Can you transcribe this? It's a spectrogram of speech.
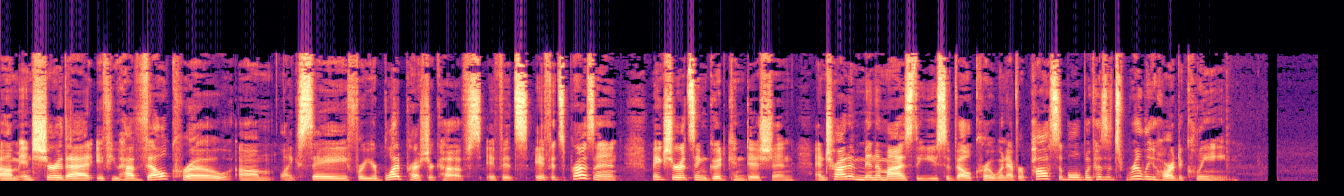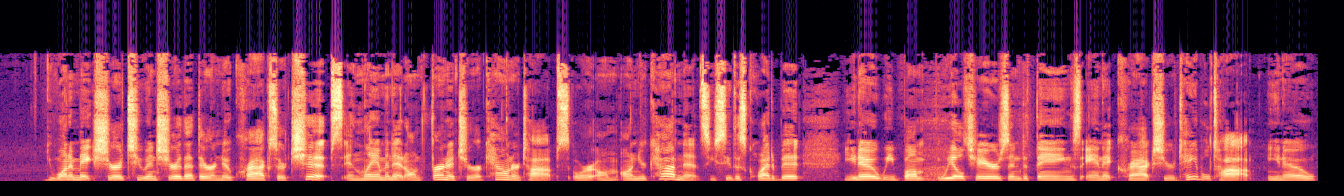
Um, ensure that if you have Velcro, um, like say for your blood pressure cuffs, if it's if it's present, make sure it's in good condition and try to minimize the use of Velcro whenever possible because it's really hard to clean. You want to make sure to ensure that there are no cracks or chips in laminate on furniture or countertops or um, on your cabinets. You see this quite a bit. You know, we bump wheelchairs into things and it cracks your tabletop, you know.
